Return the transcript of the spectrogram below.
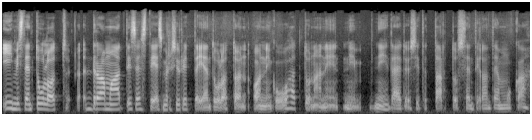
ihmisten tulot dramaattisesti, esimerkiksi yrittäjien tulot on, on niin kuin uhattuna, niin, niin niihin täytyy sitten tarttua sen tilanteen mukaan.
